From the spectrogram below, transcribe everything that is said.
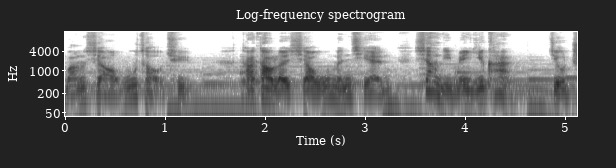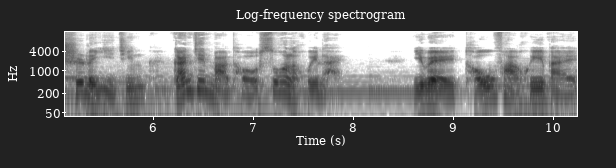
往小屋走去。他到了小屋门前，向里面一看，就吃了一惊，赶紧把头缩了回来。一位头发灰白、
